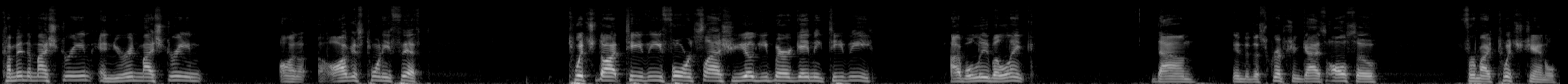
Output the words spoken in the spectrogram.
come into my stream and you're in my stream on August 25th. Twitch.tv forward slash Yogi Bear Gaming TV. I will leave a link down in the description, guys, also for my Twitch channel.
